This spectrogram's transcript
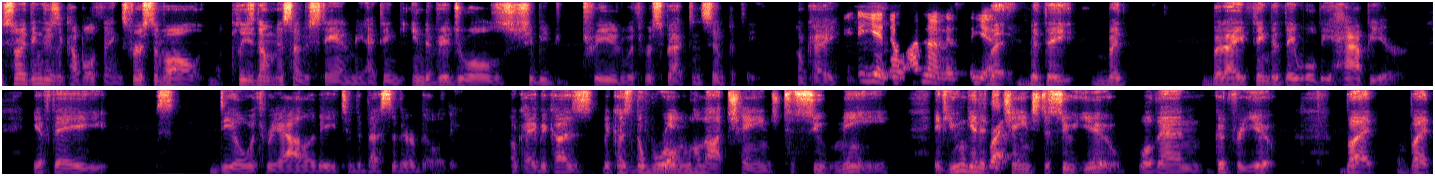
so I think there's a couple of things. First of all, please don't misunderstand me. I think individuals should be treated with respect and sympathy okay yeah no i'm not mis- yes but but they but but i think that they will be happier if they deal with reality to the best of their ability okay because because the world yeah. will not change to suit me if you can get it right. to change to suit you well then good for you but but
